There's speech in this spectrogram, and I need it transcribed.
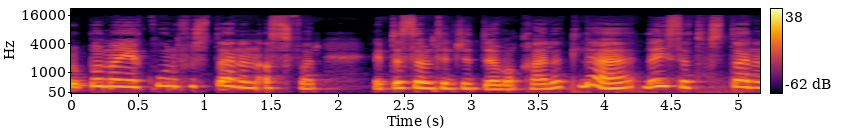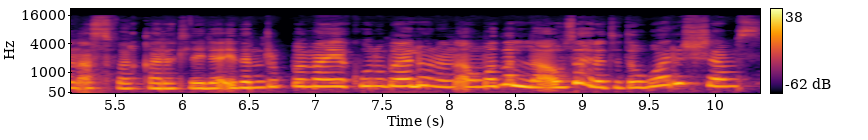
ربما يكون فستانا أصفر. ابتسمت الجدة وقالت لا ليست فستانا أصفر. قالت ليلى. إذا ربما يكون بالونا أو مظلة أو زهرة دوار الشمس.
